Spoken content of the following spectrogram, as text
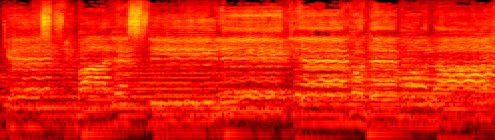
Και στην Παλαιστίνη καίγονται μονάχοι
